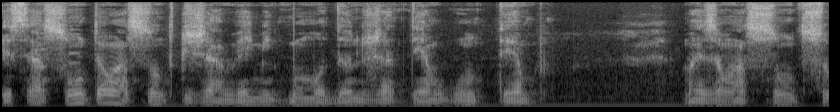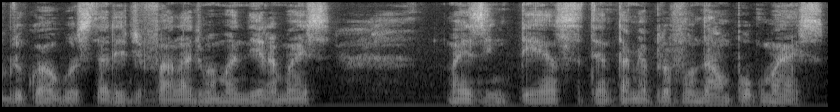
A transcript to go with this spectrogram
Esse assunto é um assunto que já vem me incomodando já tem algum tempo, mas é um assunto sobre o qual eu gostaria de falar de uma maneira mais, mais intensa, tentar me aprofundar um pouco mais.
